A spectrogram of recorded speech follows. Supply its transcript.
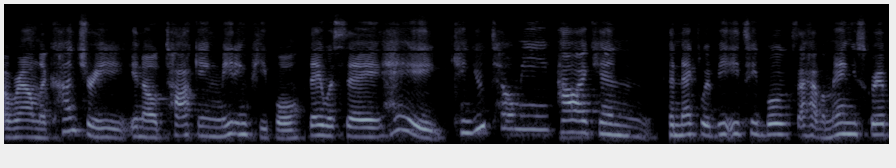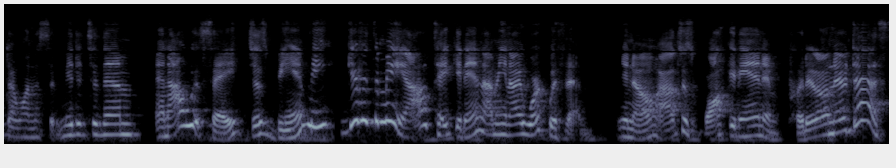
around the country, you know, talking, meeting people, they would say, Hey, can you tell me how I can connect with BET Books? I have a manuscript, I want to submit it to them. And I would say, just being me, give it to me. I'll take it in. I mean, I work with them you know, I'll just walk it in and put it on their desk.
